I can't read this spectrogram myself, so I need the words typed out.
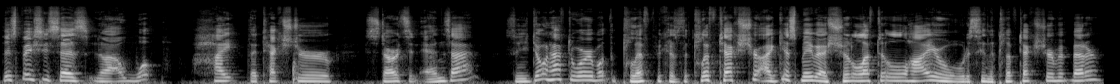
This basically says you know, what height the texture starts and ends at. So you don't have to worry about the cliff because the cliff texture, I guess maybe I should have left it a little higher. We would have seen the cliff texture a bit better.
